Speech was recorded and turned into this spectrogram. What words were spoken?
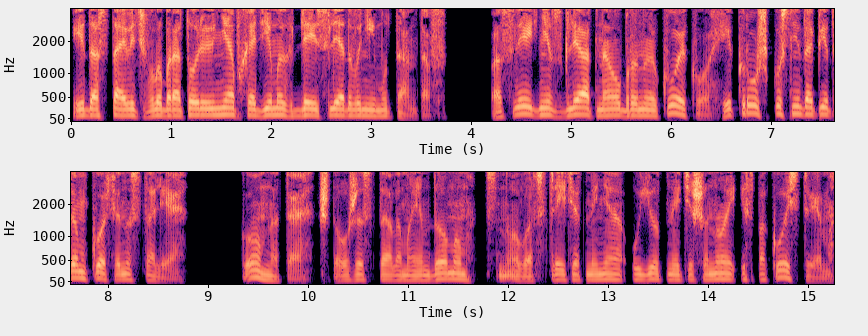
и доставить в лабораторию необходимых для исследований мутантов. Последний взгляд на убранную койку и кружку с недопитым кофе на столе. Комната, что уже стала моим домом, снова встретит меня уютной тишиной и спокойствием,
